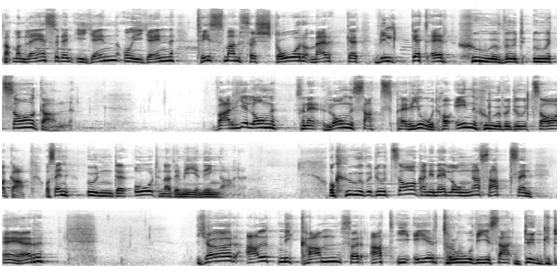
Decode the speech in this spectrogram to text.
att man läser den igen och igen tills man förstår och märker vilket är huvudutsagan. Varje lång, sån här lång satsperiod har en huvudutsaga och sen underordnade meningar. Och huvudutsagan i den här långa satsen är Gör allt ni kan för att i er tro visa dygd.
